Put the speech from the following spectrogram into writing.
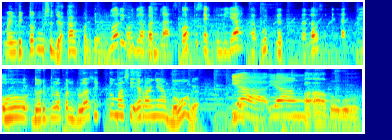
main TikTok sejak kapan kayaknya? 2018 waktu saya kuliah gabut gak galau sakit hati. Oh 2018 itu masih eranya Bowo nggak? Iya, yang ah, ah, bowo.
